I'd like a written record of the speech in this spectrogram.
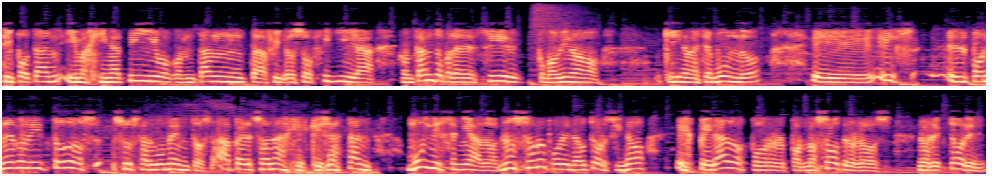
tipo tan imaginativo, con tanta filosofía, con tanto para decir, como vino Kino a este mundo, eh, es el ponerle todos sus argumentos a personajes que ya están muy diseñados, no solo por el autor, sino esperados por, por nosotros, los, los lectores,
